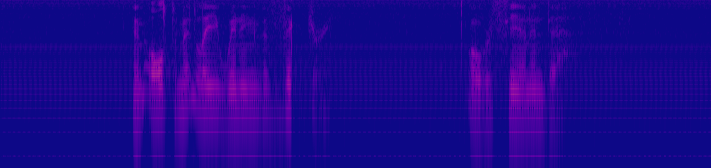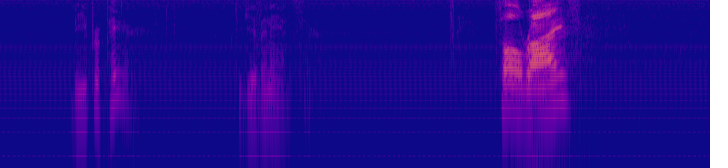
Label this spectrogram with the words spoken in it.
and ultimately winning the victory over sin and death. Be prepared to give an answer. Let's all rise.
